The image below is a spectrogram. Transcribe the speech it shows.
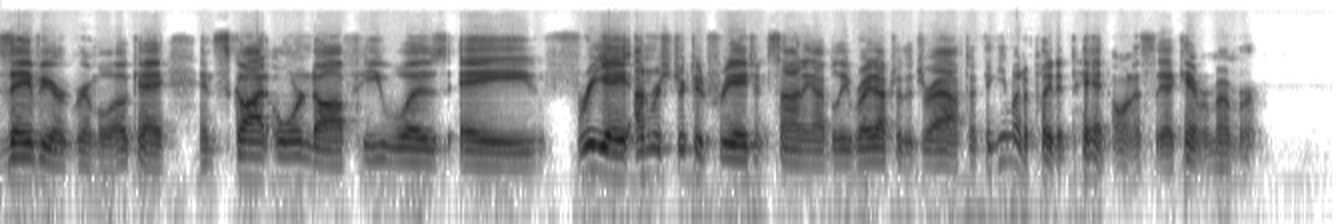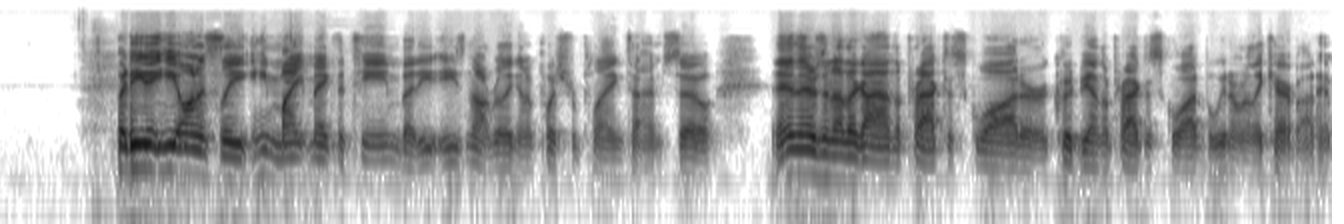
Xavier Grimble, okay. And Scott Orndoff, he was a free, a, unrestricted free agent signing, I believe, right after the draft. I think he might have played at Pitt. Honestly, I can't remember. But he, he honestly, he might make the team, but he, he's not really going to push for playing time. So then there's another guy on the practice squad, or could be on the practice squad, but we don't really care about him.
